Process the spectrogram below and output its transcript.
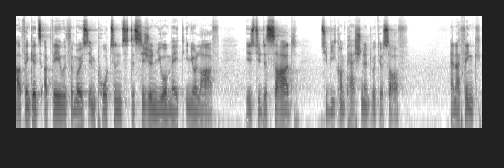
i think it's up there with the most important decision you will make in your life is to decide to be compassionate with yourself. And I think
